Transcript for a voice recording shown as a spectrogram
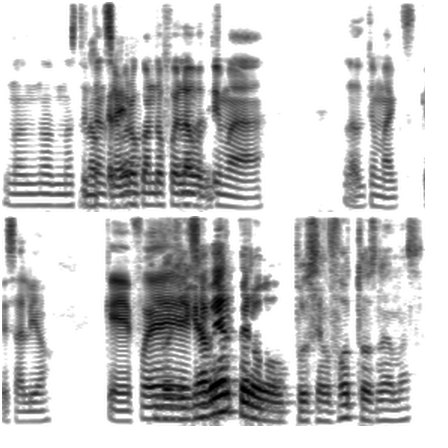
No, no, no estoy tan seguro cuándo fue la última, la última que salió. Que fue. Lo llegué a ver, pero pues en fotos nada más.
